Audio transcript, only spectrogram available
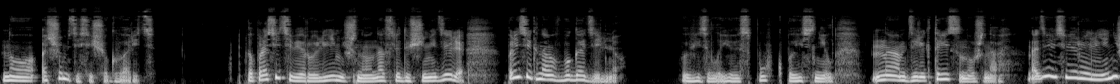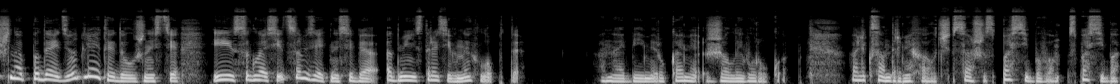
но о чем здесь еще говорить? Попросите Веру Ильиничну на следующей неделе прийти к нам в богадельню. Увидел ее испуг, пояснил. «Нам директриса нужна. Надеюсь, Вера Ильинична подойдет для этой должности и согласится взять на себя административные хлопоты». Она обеими руками сжала его руку. «Александр Михайлович, Саша, спасибо вам, спасибо.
